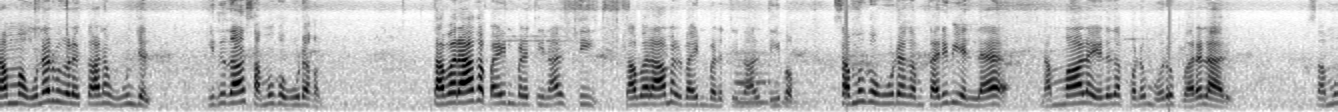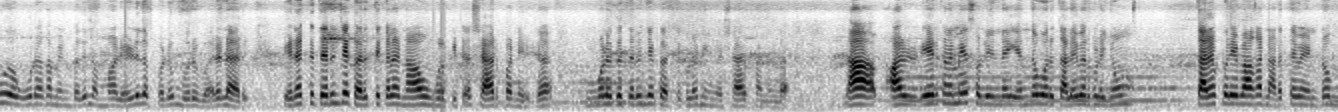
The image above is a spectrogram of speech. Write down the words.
நம்ம உணர்வுகளுக்கான ஊஞ்சல் இதுதான் சமூக ஊடகம். தவறாக பயன்படுத்தினால் தீ தவறாமல் பயன்படுத்தினால் தீபம். சமூக ஊடகம் கருவி அல்ல நம்மால் எழுதப்படும் ஒரு வரலாறு. சமூக ஊடகம் என்பது நம்மால் எழுதப்படும் ஒரு வரலாறு. எனக்கு தெரிஞ்ச கருத்துக்களை நான் உங்கள்கிட்ட ஷேர் பண்ணியிருக்கேன். உங்களுக்கு தெரிஞ்ச கருத்துக்களை நீங்கள் ஷேர் பண்ணுங்கள் நான் ஏற்கனவே சொல்லியிருந்தேன் எந்த ஒரு தலைவர்களையும் தரக்குறைவாக நடத்த வேண்டும்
